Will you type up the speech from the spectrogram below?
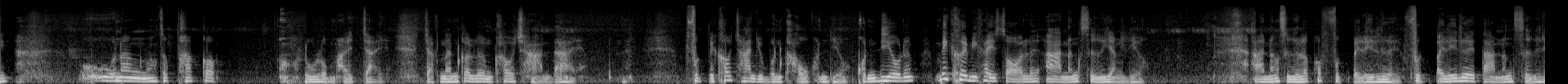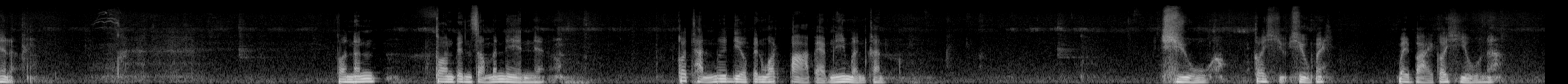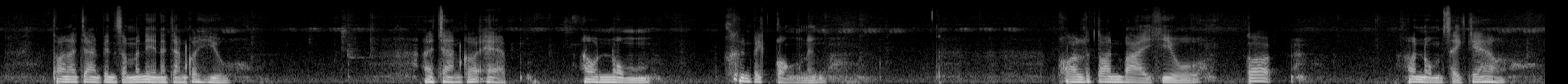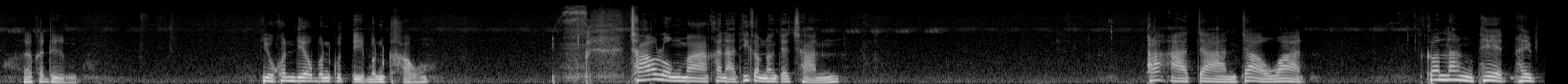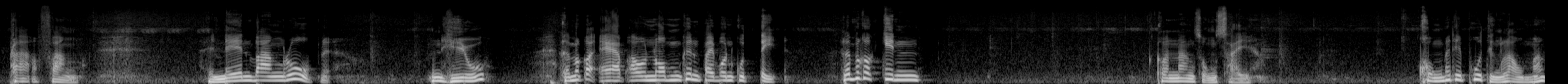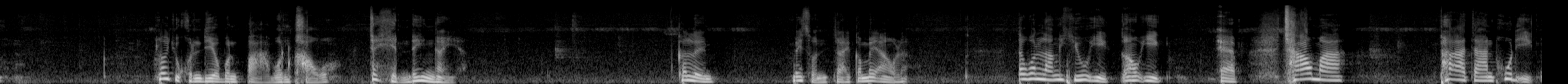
โอ้นั่งนั่งสักพักก็รู้ลมหายใจ จากนั้นก็เริ่มเข้าฌานได้ ฝึกไปเข้าฌานอยู่บนเขาคนเดียว คนเดียวนะไม่เคยมีใครสอนเลยอ่านหนังสืออย่างเดียว อ่านหนังสือแล้วก็ฝึกไปเรื่อยๆ ฝึกไปเรื่อยๆ ตามหนังสือเนี่ยแหละตอนนั้นตอนเป็นสัมมเนนเนี่ย ก็ฉันมือเดียวเป็นวัดป่าแบบนี้เหมือนกัน หิว ก็หิวหิวไหมบ่ายๆก็หิวนะตอนอาจารย์เป็นสมมเนนอาจารย์ก็หิว อาจารย์ก็แอบเอานมขึ้นไปกล่องหนึ่ง พอตอนบ่ายหิว ก็เอานมใส่แก้ว แล้วก็ดื่ม อยู่คนเดียวบนกุฏิบนเขา เช้าลงมาขณะที่กำลังจะฉัน พระอาจารย์เจ้าวาสก็นั่งเทศให้พระฟัง เนนบางรูปเนี่ยมันหิว แล้วมันก็แอบเอานมขึ้นไปบนกุฏิแล้วมันก็กิน ก็นั่งสงสัย คงไม่ได้พูดถึงเรามั้งเราอยู่คนเดียวบนป่าบนเขา จะเห็นได้ไงอะ ก็เลยไม่สนใจก็ไม่เอาแล้ว แต่วันหลังหิวอีกเอาอีก แอบ เช้ามาพระอาจารย์พูดอีก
